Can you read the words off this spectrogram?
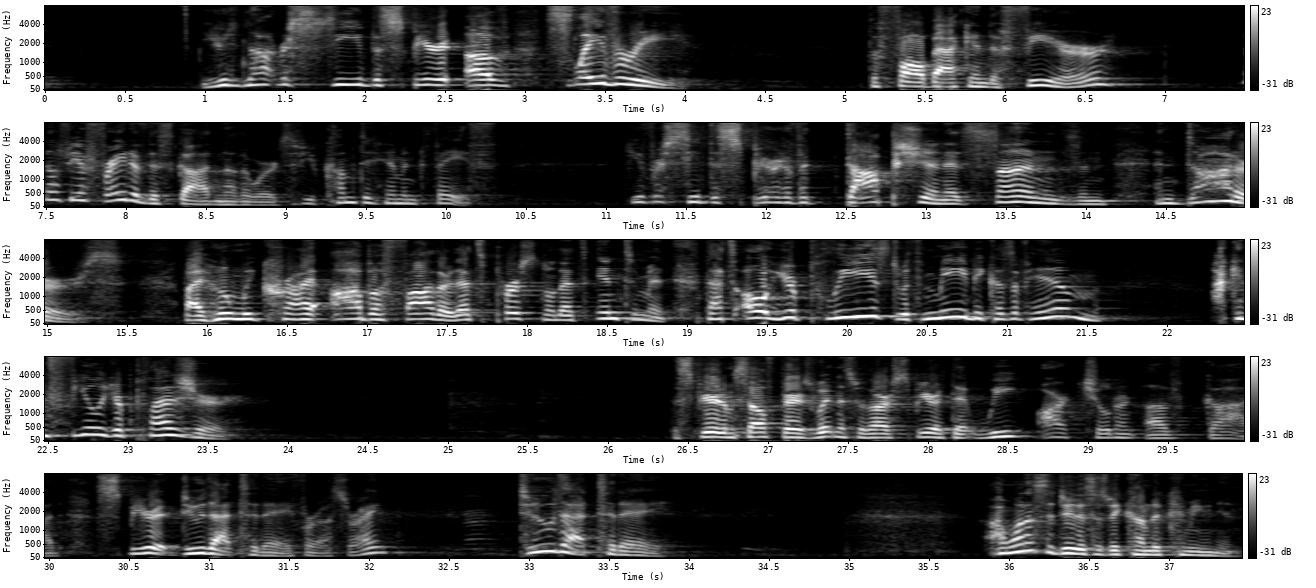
You did not receive the spirit of slavery to fall back into fear. You don't have to be afraid of this God, in other words, if you come to him in faith. You've received the spirit of adoption as sons and, and daughters, by whom we cry, Abba, Father. That's personal, that's intimate. That's, oh, you're pleased with me because of him. I can feel your pleasure. The Spirit Himself bears witness with our spirit that we are children of God. Spirit, do that today for us, right? Amen. Do that today. I want us to do this as we come to communion.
